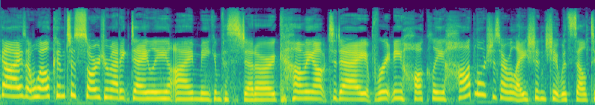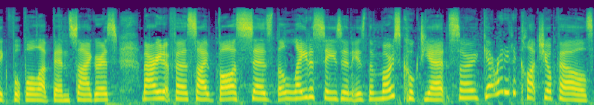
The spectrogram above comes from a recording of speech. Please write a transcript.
guys, welcome to So Dramatic Daily. I'm Megan Pustetto. Coming up today, Brittany Hockley hard launches her relationship with Celtic footballer Ben Siegrist. Married at First Sight boss says the latest season is the most cooked yet, so get ready to clutch your pearls.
